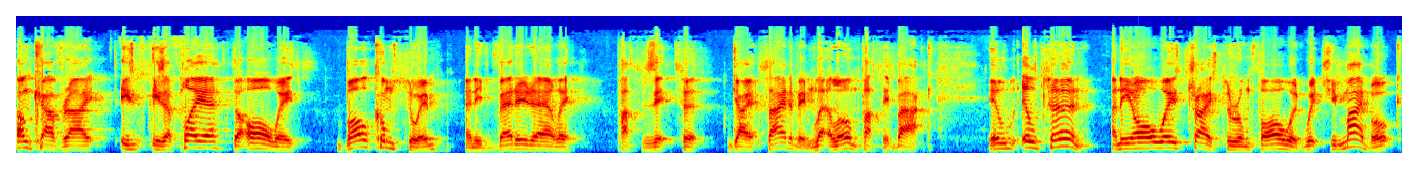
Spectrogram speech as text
On Cav, right, he's, he's a player that always, ball comes to him and he very rarely passes it to guy outside of him, let alone pass it back. He'll, he'll turn and he always tries to run forward, which in my book,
